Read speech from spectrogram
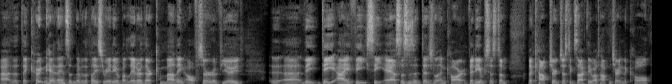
uh, that they couldn't hear the incident over the police radio, but later their commanding officer reviewed uh, the DIVCS. This is a digital in-car video system that captured just exactly what happened during the call.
